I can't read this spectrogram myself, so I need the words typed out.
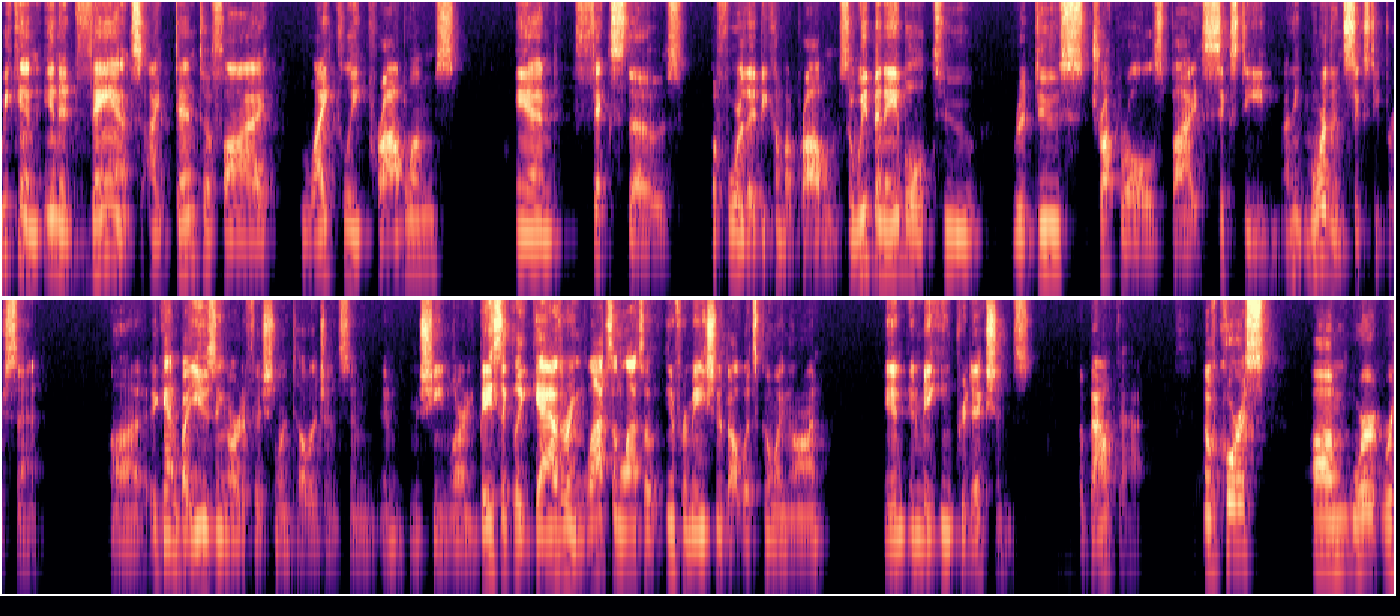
we can in advance identify likely problems and fix those before they become a problem. So we've been able to reduce truck rolls by 60, I think more than 60%. Uh, again, by using artificial intelligence and, and, machine learning, basically gathering lots and lots of information about what's going on and, and making predictions about that. Of course, um, we're, we're,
